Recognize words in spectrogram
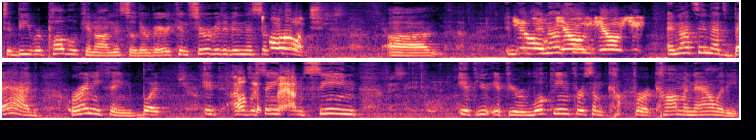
to be Republican on this, so they're very conservative in this approach. Uh, you know, and not, you know, saying, you know, you, and not saying that's bad or anything, but it, I'm just saying bad. I'm seeing if you if you're looking for some for a commonality,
